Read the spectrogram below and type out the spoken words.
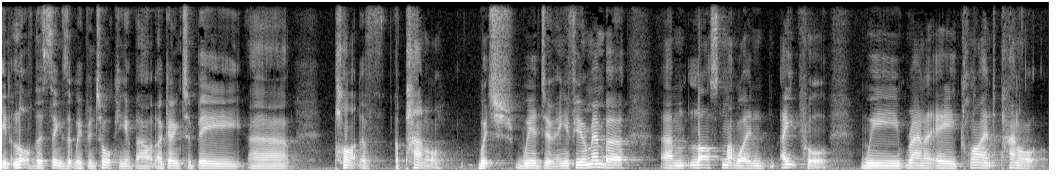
you know, a lot of the things that we've been talking about are going to be uh, part of a panel which we're doing. If you remember, um, last month, well, in April, we ran a client panel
